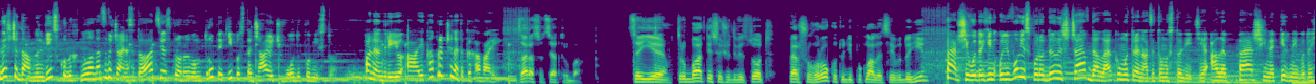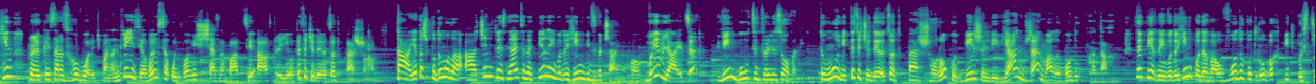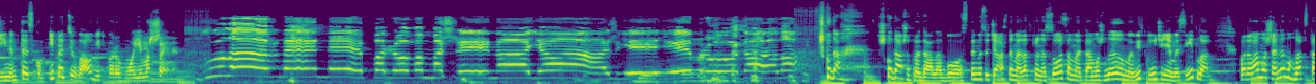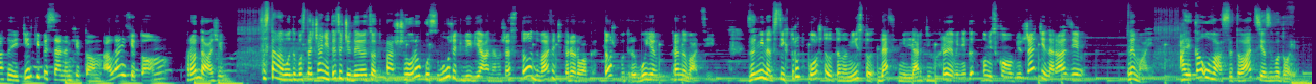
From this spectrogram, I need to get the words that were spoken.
Нещодавно Львів сколихнула надзвичайна ситуація з проривом труб, які постачають воду по місту. Пане Андрію, а яка причина таких аварій? Зараз оця труба. Це є труба 1901 року. Тоді поклали цей водогін. Перший водогін у Львові спорудили ще в далекому 13 столітті, але перший напірний водогін, про який зараз говорить пан Андрій, з'явився у Львові ще за бабці Австрії у 1901-му. Та я теж подумала: а чим відрізняється напірний водогін від звичайного? Виявляється, він був централізований. Тому від 1901 року більше львів'ян вже мали воду в хатах. Напірний водогін подавав воду по трубах під постійним тиском і працював від парової машини. Була в мене парова машина, я ж її продала. Шкода, шкода, що продала, бо з тими сучасними електронасосами та можливими відключеннями світла парова машина могла б стати не тільки пісенним хітом, але й хітом продажів. Система водопостачання 1901 року служить львів'янам вже 124 роки, тож потребує реновації. Заміна всіх труб коштуватиме місту 10 мільярдів гривень, яких у міському бюджеті наразі немає. А яка у вас ситуація з водою?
